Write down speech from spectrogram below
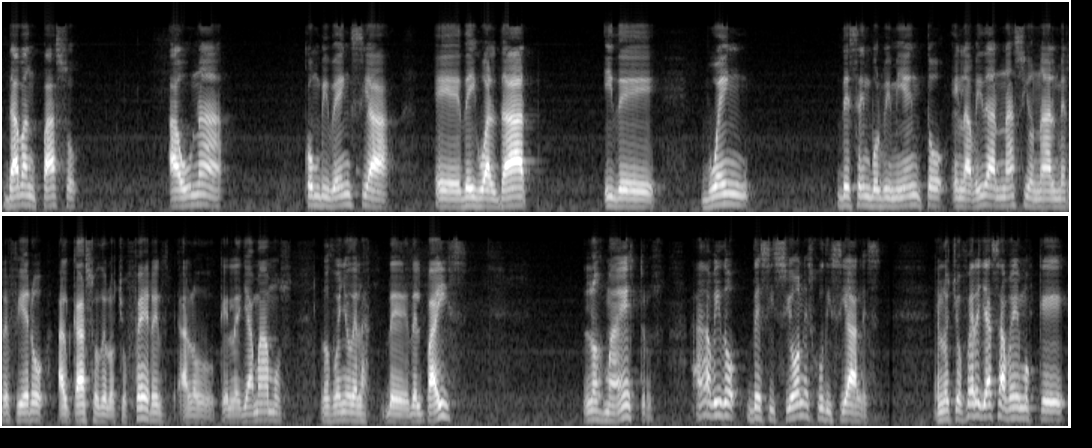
daban paso a una convivencia eh, de igualdad y de buen desenvolvimiento en la vida nacional, me refiero al caso de los choferes, a lo que le llamamos los dueños del país, los maestros, han habido decisiones judiciales. En los choferes ya sabemos que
